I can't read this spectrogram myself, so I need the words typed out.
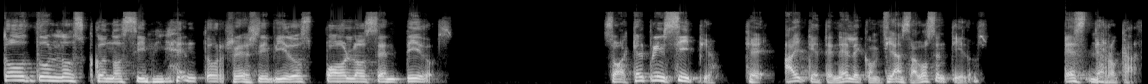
todos los conocimientos recibidos por los sentidos. So, aquel principio que hay que tenerle confianza a los sentidos es derrocado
